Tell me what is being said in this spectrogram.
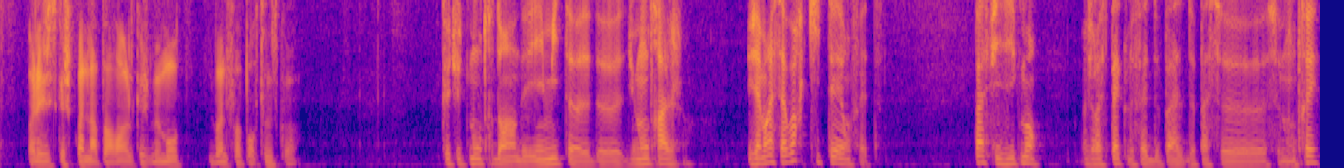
Il fallait juste que je prenne la parole, que je me montre une bonne fois pour toutes, quoi. Que tu te montres dans des limites euh, du montrage. J'aimerais savoir qui t'es, en fait. Pas physiquement. Je respecte le fait de pas, de pas se, montrer.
